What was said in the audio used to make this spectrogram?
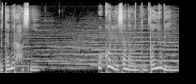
وتامر حسني. وكل سنة وأنتم طيبين.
